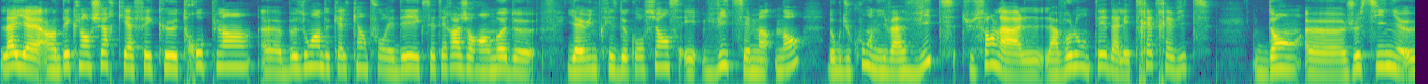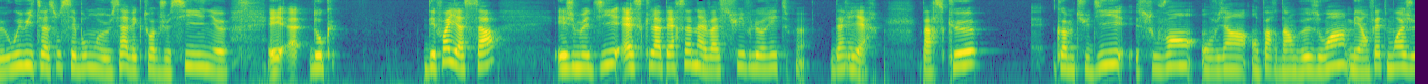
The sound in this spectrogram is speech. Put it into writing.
là, il y a un déclencheur qui a fait que trop plein, euh, besoin de quelqu'un pour aider, etc. Genre en mode, euh, il y a eu une prise de conscience et vite, c'est maintenant. Donc du coup, on y va vite. Tu sens la, la volonté d'aller très très vite dans euh, je signe, oui, oui, de toute façon, c'est bon, c'est avec toi que je signe. et donc, des fois, il y a ça. Et je me dis, est-ce que la personne, elle va suivre le rythme derrière? Parce que, comme tu dis, souvent, on vient, on part d'un besoin, mais en fait, moi, je,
